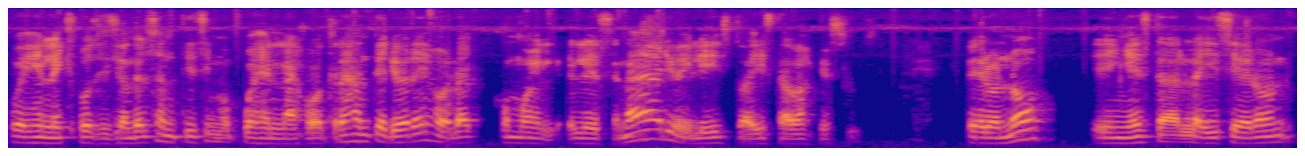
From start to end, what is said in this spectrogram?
pues en la exposición del Santísimo, pues en las otras anteriores, ahora como el, el escenario y listo, ahí estaba Jesús. Pero no, en esta la hicieron,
